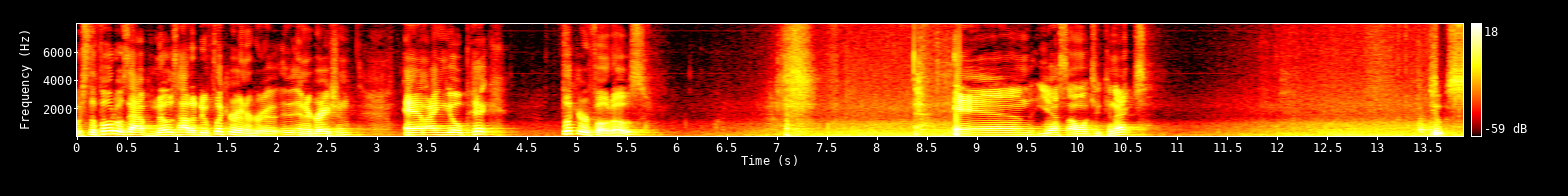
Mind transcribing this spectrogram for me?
which the Photos app knows how to do Flickr integra integration, and I can go pick Flickr photos. And yes, I want to connect. Oops.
